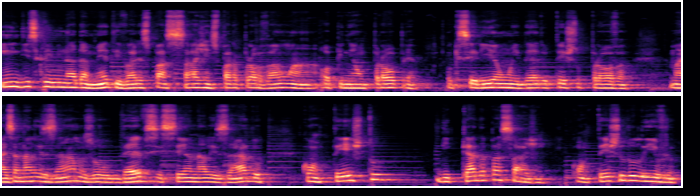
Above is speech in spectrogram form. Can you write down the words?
indiscriminadamente várias passagens para provar uma opinião própria, o que seria uma ideia do texto prova, mas analisamos ou deve-se ser analisado contexto de cada passagem, contexto do livro.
